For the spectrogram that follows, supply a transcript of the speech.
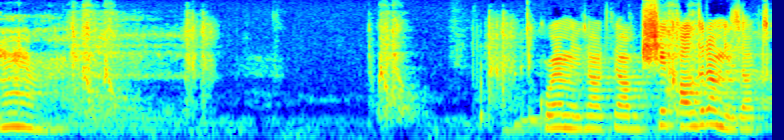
Ha. Koyamayız artık ya bir şey kaldıramayız artık.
